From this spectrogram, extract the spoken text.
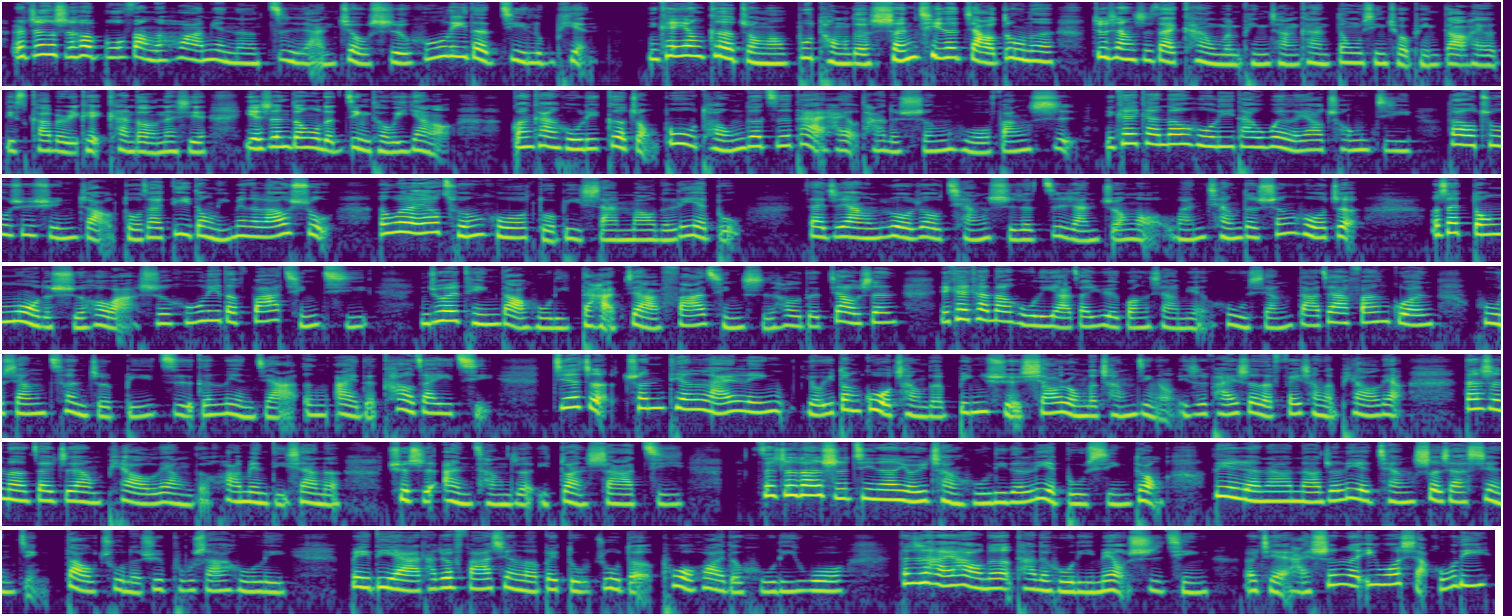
而这个时候播放的画面呢，自然就是狐狸的纪录片。你可以用各种哦不同的神奇的角度呢，就像是在看我们平常看动物星球频道还有 Discovery 可以看到的那些野生动物的镜头一样哦，观看狐狸各种不同的姿态，还有它的生活方式。你可以看到狐狸它为了要充饥，到处去寻找躲在地洞里面的老鼠；而为了要存活，躲避山猫的猎捕，在这样弱肉强食的自然中哦，顽强的生活着。而在冬末的时候啊，是狐狸的发情期，你就会听到狐狸打架发情时候的叫声，也可以看到狐狸啊在月光下面互相打架翻滚，互相蹭着鼻子跟脸颊，恩爱的靠在一起。接着春天来临，有一段过场的冰雪消融的场景哦，也是拍摄的非常的漂亮。但是呢，在这样漂亮的画面底下呢，却是暗藏着一段杀机。在这段时期呢，有一场狐狸的猎捕行动，猎人啊拿着猎枪设下陷阱，到处的去扑杀狐狸。贝蒂啊，他就发现了被堵住的破坏的狐狸窝，但是还好呢，他的狐狸没有事情，而且还生了一窝小狐狸。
